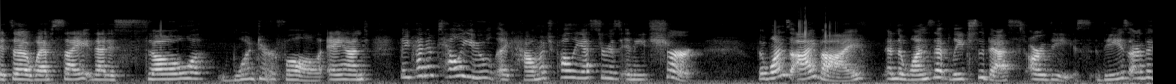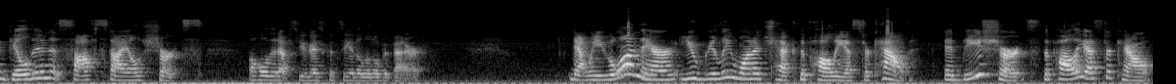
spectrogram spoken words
It's a website that is so wonderful. And they kind of tell you like how much polyester is in each shirt. The ones I buy and the ones that bleach the best are these. These are the Gildan Soft Style shirts. I'll hold it up so you guys can see it a little bit better. Now when you go on there, you really want to check the polyester count. In these shirts, the polyester count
